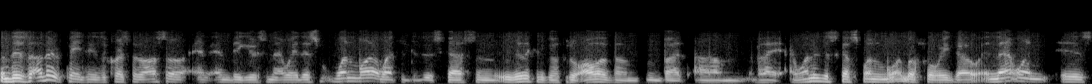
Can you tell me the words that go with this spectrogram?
And there's other paintings, of course, that are also ambiguous in that way. There's one more I wanted to discuss, and we really could go through all of them, but um, but I, I want to discuss one more before we go, and that one is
